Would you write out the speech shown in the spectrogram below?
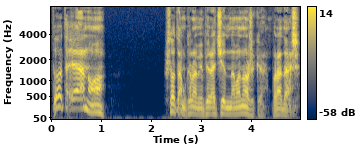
«То-то и оно. Что там, кроме перочинного ножика, продаж?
